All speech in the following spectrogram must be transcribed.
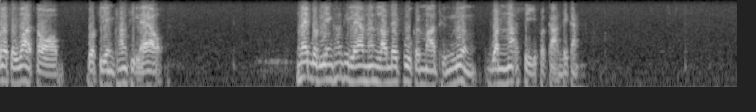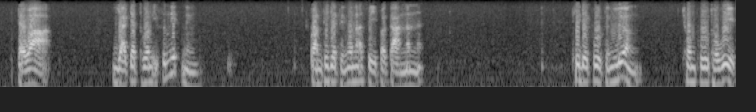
ก็จะว่าต่อบทเรียนครั้งที่แล้ว ในบทเรียนครั้งที่แล้วนั้น เราได้พูดกันมาถึงเรื่องวันณะสี่ประการด้วยกัน แต่ว่าอยากจะทวนอีกสักนิดหนึ่งก่อนที่จะถึงวันณะสี่ประการนั้นนะที่ได้พูดถึงเรื่องชมพูทวีป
